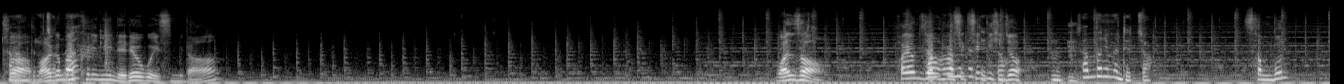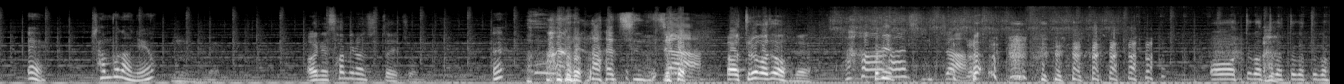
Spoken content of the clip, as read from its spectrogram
잘 자? 마그마 크림이 내려오고 있습니다. 완성. 화염장 하나씩 챙기시죠. 음, 3분이면 됐죠. 3분? 3분 아니에요? 음, 네. 아 그냥 3이라는 숫자에 좀. 아 진짜. 아 들어가죠. 네. 아 진짜. 어 뜨거 뜨거 뜨거 뜨거.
